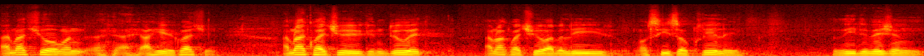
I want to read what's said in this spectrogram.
I'm not sure when I, hear your question. I'm not quite sure you can do it. I'm not quite sure I believe or see so clearly the division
